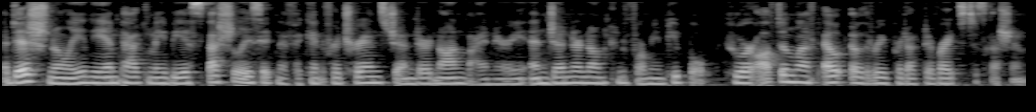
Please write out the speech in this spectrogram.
Additionally, the impact may be especially significant for transgender, non binary, and gender non conforming people, who are often left out of the reproductive rights discussion.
